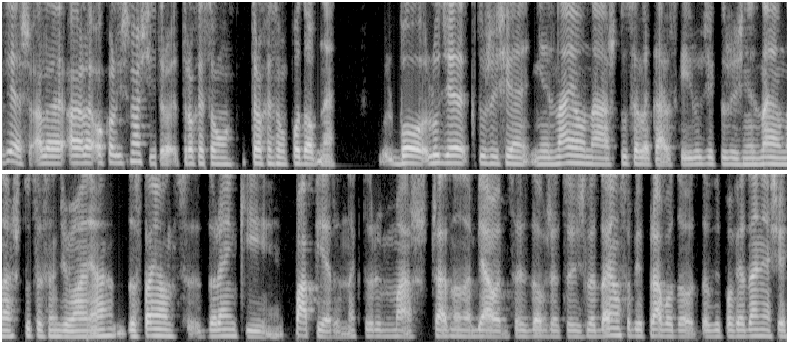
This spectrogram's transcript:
wiesz, ale, ale okoliczności tro, trochę, są, trochę są podobne. Bo ludzie, którzy się nie znają na sztuce lekarskiej, ludzie, którzy się nie znają na sztuce sędziowania, dostając do ręki papier, na którym masz czarno na białym, co jest dobrze, co jest źle, dają sobie prawo do, do wypowiadania się.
